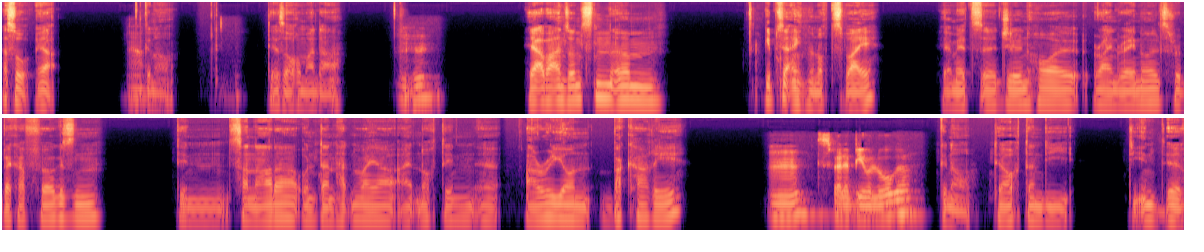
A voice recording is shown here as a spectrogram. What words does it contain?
Ach so, ja. ja. Genau. Der ist auch immer da. Mhm. Ja, aber ansonsten ähm, gibt es ja eigentlich nur noch zwei. Wir haben jetzt äh, Hall, Ryan Reynolds, Rebecca Ferguson, den Sanada und dann hatten wir ja noch den äh, Arion Bakare. Mhm, das war der Biologe. Genau, der auch dann die, die äh,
